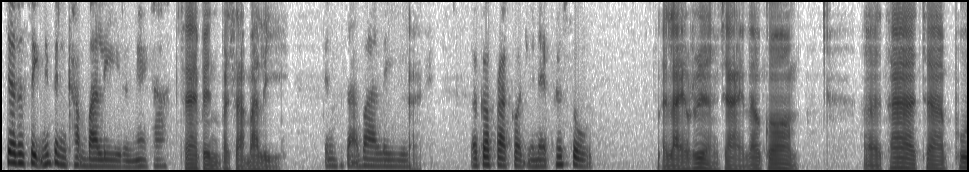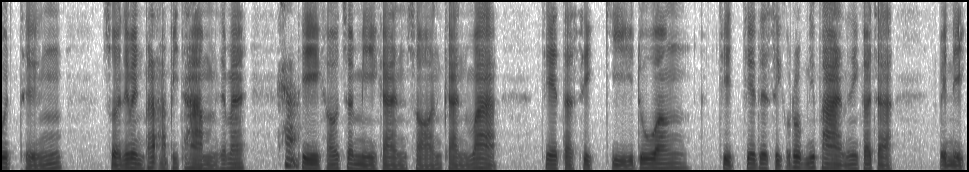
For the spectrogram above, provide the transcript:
เจตสิกนี่เป็นคำบาลีหรือไงคะ ใช่เป็นภาษาบาลี เป็นภาษาบาลีใช่แล้วก็ปรากฏอยู่ในพระสูตร หลาย ๆ เรื่องใช่แล้วก็ถ้าจะพูดถึงส่วนที่เป็นพระอภิธรรมใช่ไหมที่เขาจะมีการสอนกันว่าเจตสิกกี่ดวง จิตเจตสิกรูปนิพพานนี่ก็จะเป็นอีก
